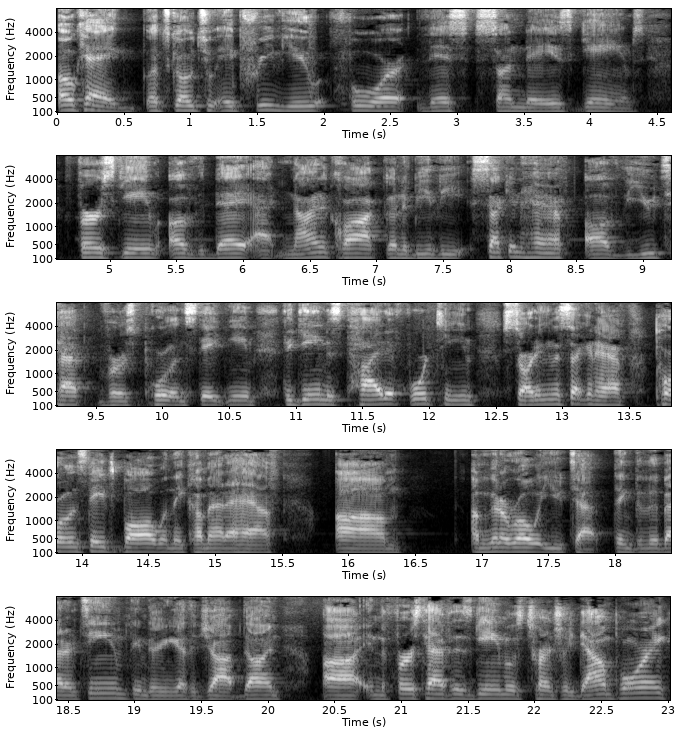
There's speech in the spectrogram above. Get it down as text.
Okay, let's go to a preview for this Sunday's games. First game of the day at 9 o'clock, going to be the second half of the UTEP versus Portland State game. The game is tied at 14, starting in the second half. Portland State's ball when they come out of half. Um, I'm to roll with UTEP. Think they're the better team. Think they're to get the job done. Uh, in the first half of this game, it was torrentially downpouring.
